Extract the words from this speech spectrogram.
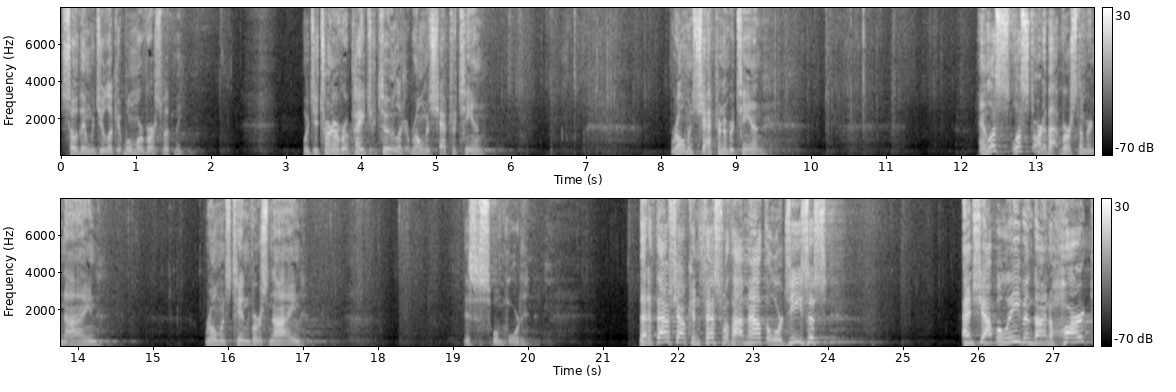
So then, would you look at one more verse with me? Would you turn over a page or two and look at Romans chapter 10? Romans chapter number 10. And let's, let's start about verse number 9. Romans 10, verse 9. This is so important. That if thou shalt confess with thy mouth the Lord Jesus, and shalt believe in thine heart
